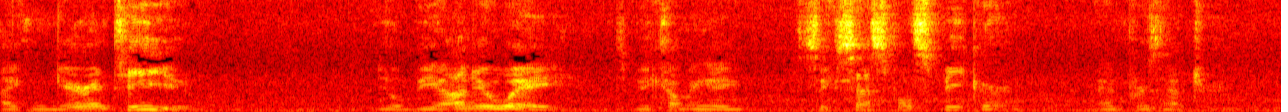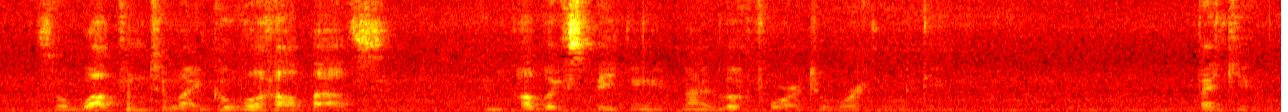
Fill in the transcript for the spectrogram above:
I can guarantee you, you'll be on your way to becoming a successful speaker and presenter. So welcome to my Google Helpouts in public speaking, and I look forward to working with you. Thank you.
